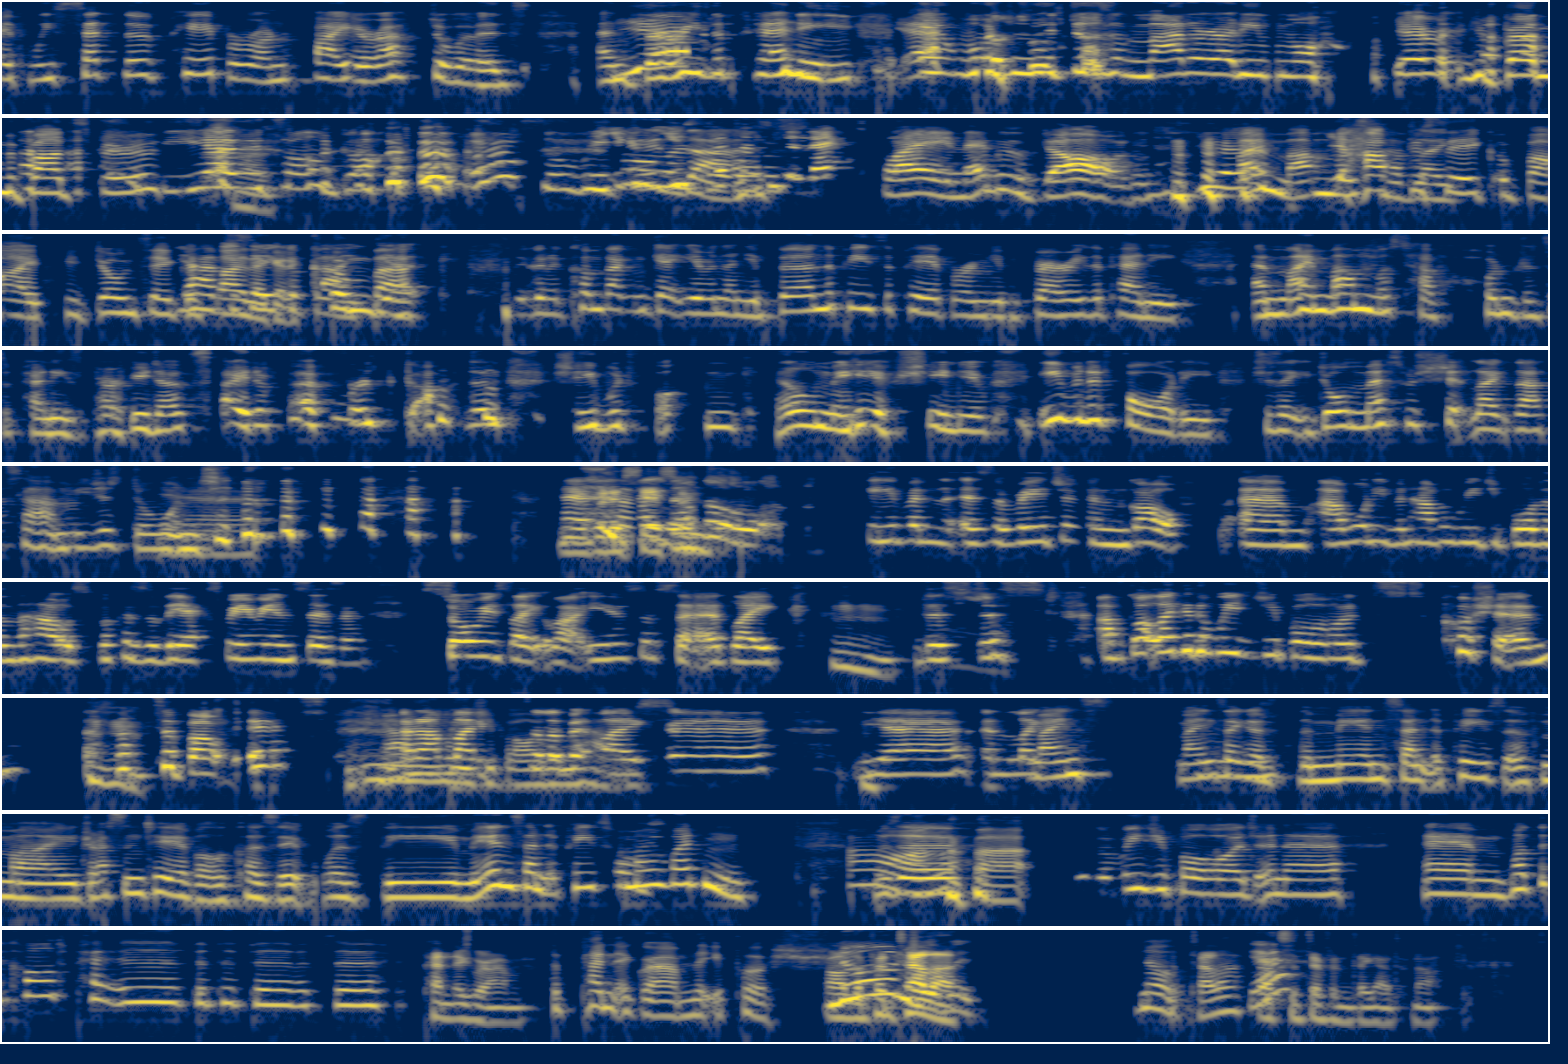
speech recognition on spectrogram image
if we set the paper on fire afterwards and Yeah. bury the penny, Yeah. it wouldn't, it doesn't matter anymore. Yeah, you burn the bad spirits. Yeah, it's all gone. So we You did just that. to the next plane. They moved on. Yeah. My mum You must have, have to like, say goodbye. If you don't say You have to goodbye, they're say going to goodbye, come yeah. back. they're going to come back and get you, and then you burn the piece of paper and you bury the penny. And my mum must have hundreds of pennies buried outside of her front garden. she would fucking kill me if she knew. Even at 40, she's like, "You Don't mess with shit like that, Sam. You just don't. Yeah. You were gonna say I something. know, even as a raging golf, um, I won't even have a Ouija board in the house because of the experiences and stories like that. You have said like Mhm. there's just I've got like a Ouija board cushion. Mhm. That's about it. Not and I'm like Ouija still a in the bit like, house. eh, yeah, and like mine's mine's like a, the main centerpiece of my dressing table because it was the main centerpiece for my wedding. Oh, was I a- love that. It was a Ouija board and a um what's it called? Pe- uh, bu- bu- bu- what's the Pentagram. The pentagram that you push. Oh, the no, patella. no, it- no, Patella? Yeah? That's a different thing. I don't know.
